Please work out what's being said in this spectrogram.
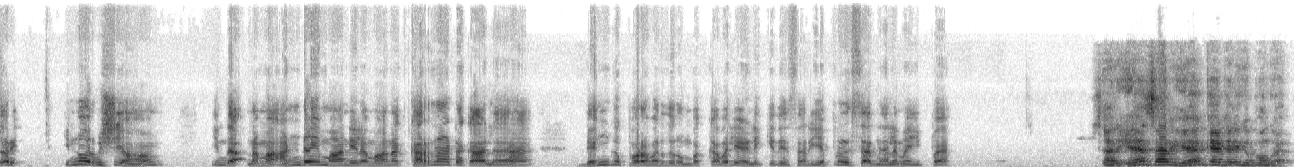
சரி இன்னொரு விஷயம் இந்த நம்ம அண்டை மாநிலமான கர்நாடகால டெங்கு பரவுறது ரொம்ப கவலை அளிக்குதே சார். எப்படி இருக்கு சார் நிலைமை இப்ப? சார் ஏன் சார் ஏன் கேட்குறீங்க போங்க.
